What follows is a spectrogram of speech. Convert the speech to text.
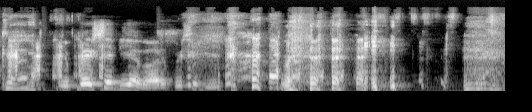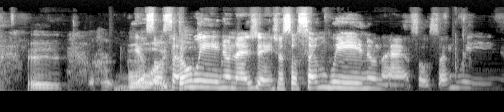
eu percebi agora, eu percebi. Boa. Eu sou então sanguíneo, então... né, gente? Eu sou sanguíneo, né? Eu sou sanguíneo.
